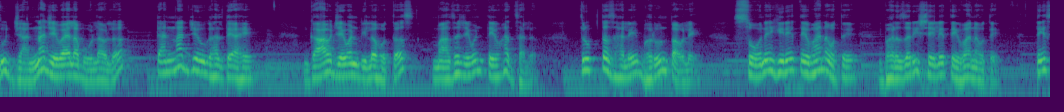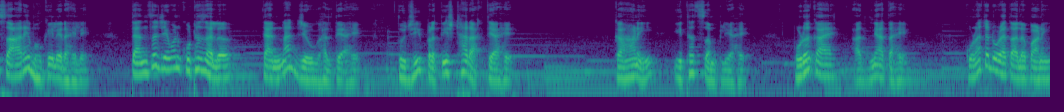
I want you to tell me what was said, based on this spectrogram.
तू ज्यांना जेवायला बोलावलं त्यांनाच जेव घालते आहे. गाव जेवण दिलं होतंस माझं जेवण तेव्हाच झालं. तृप्त झाले भरून पावले. सोने हिरे तेव्हा नव्हते भरजरी शेले तेव्हा नव्हते. ते सारे भुकेले राहिले. त्यांचं जेवण कुठं झालं? त्यांनाच जेव घालते आहे. तुझी प्रतिष्ठा राखते आहे. कहाणी इथंच संपली आहे. पुढं काय? अज्ञात आहे. कोणाच्या डोळ्यात आलं पाणी?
